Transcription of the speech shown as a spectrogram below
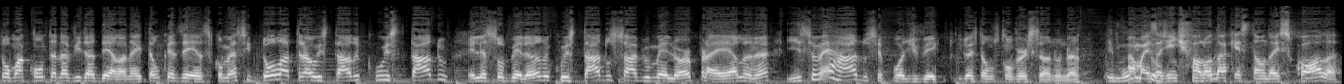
tomar conta da vida dela, né? Então, quer dizer, você começa a idolatrar o Estado, que o Estado, ele é soberano, que o Estado sabe o melhor para ela, né? E isso é errado, você pode ver que nós estamos conversando, né? Muito, ah, mas a gente falou muito. da questão da escola,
